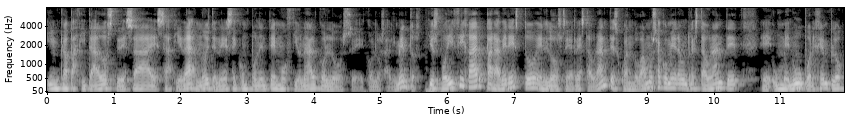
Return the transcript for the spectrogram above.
incapacitados de esa saciedad, ¿no? Y tener ese componente emocional con los, con los alimentos. Y os podéis fijar para ver esto en los restaurantes. Cuando vamos a comer a un restaurante, un menú, por ejemplo,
